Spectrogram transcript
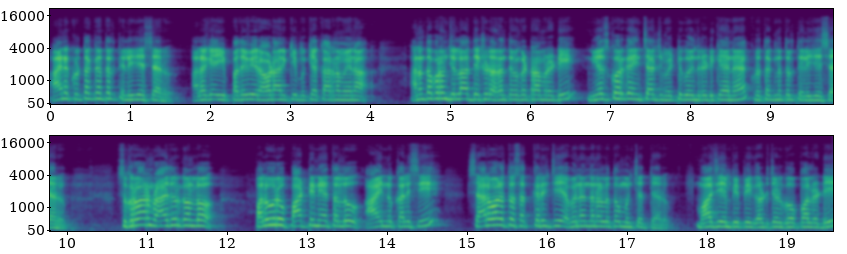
ఆయన కృతజ్ఞతలు తెలియజేశారు. అలాగే ఈ పదవి రావడానికి ముఖ్య కారణమైన అనంతపురం జిల్లా అధ్యక్షుడు అనంత వెంకటరామరెడ్డి నియోజకవర్గ ఇన్ఛార్జ్ మెట్టి గోవిందరెడ్డికి ఆయన కృతజ్ఞతలు తెలియజేశారు. శుక్రవారం రాయదుర్గంలో పలువురు పార్టీ నేతలు ఆయన్ను కలిసి శాలువాలతో సత్కరించి అభినందనలతో ముంచెత్తారు. మాజీ MPP Garudichedu Gopalreddy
